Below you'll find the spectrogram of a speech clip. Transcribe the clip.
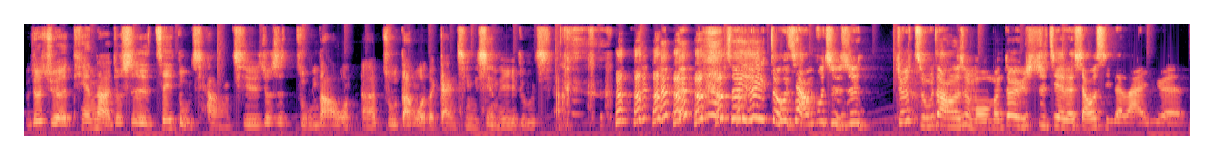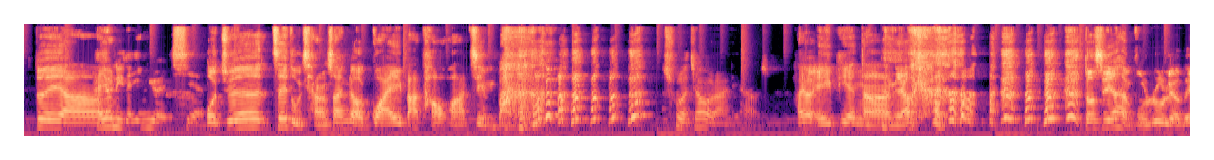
我就觉得天哪，就是这堵墙其实就是阻挡我呃阻挡我的感情线的一堵墙。所以这堵墙不只是就阻挡了什么我们对于世界的消息的来源，对呀、啊，还有你的姻缘线。我觉得这堵墙上应该有挂一把桃花剑吧。除了交友软体，还有什么？还有 A 片呐、啊，你要看，都是一些很不入流的。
